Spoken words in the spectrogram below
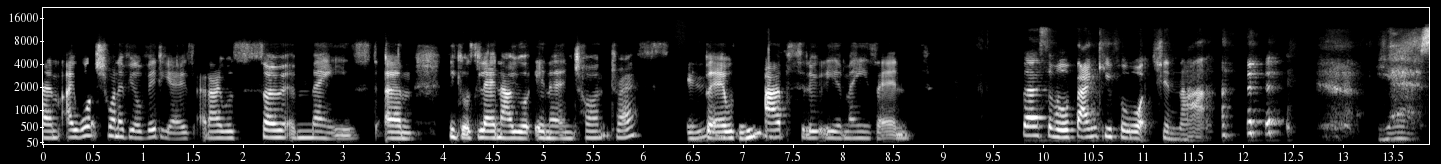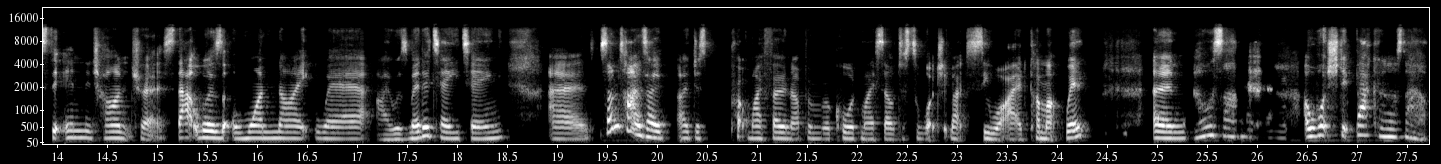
um, I watched one of your videos and I was so amazed. Um, I think it was Learn Now Your Inner Enchantress, Ooh. but it was absolutely amazing. First of all, thank you for watching that. yes, the enchantress. That was one night where I was meditating, and sometimes I, I just prop my phone up and record myself just to watch it back to see what I had come up with. And I was like, I watched it back and I was like,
